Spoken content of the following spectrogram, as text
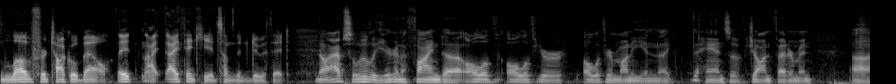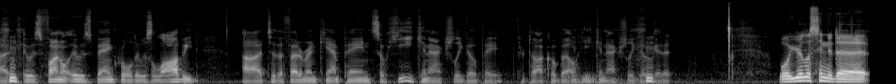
love for Taco Bell. It, I, I think he had something to do with it. No, absolutely. You're going to find uh, all of all of your all of your money in the, the hands of John Fetterman. Uh, it was final. It was bankrolled. It was lobbied uh, to the Fetterman campaign, so he can actually go pay for Taco Bell. He can actually go get it. Well, you're listening to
